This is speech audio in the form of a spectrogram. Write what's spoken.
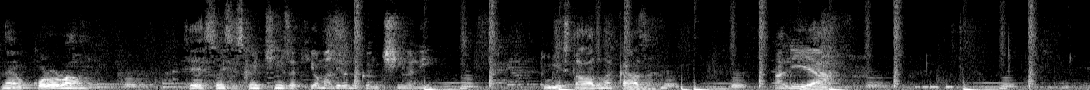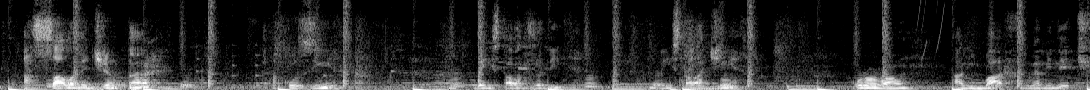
né? O colorão, que é- são esses cantinhos aqui, ó, madeira no cantinho ali. Tudo instalado na casa. Ali é a, a sala né, de jantar, a cozinha, bem instaladas ali, bem instaladinha. Colorão ali embaixo, no gabinete.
